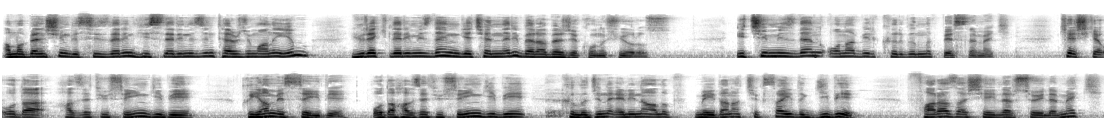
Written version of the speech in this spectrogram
Ama ben şimdi sizlerin hislerinizin tercümanıyım. Yüreklerimizden geçenleri beraberce konuşuyoruz. İçimizden ona bir kırgınlık beslemek. Keşke o da Hazreti Hüseyin gibi kıyam etseydi. O da Hazreti Hüseyin gibi kılıcını eline alıp meydana çıksaydı gibi faraza şeyler söylemek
